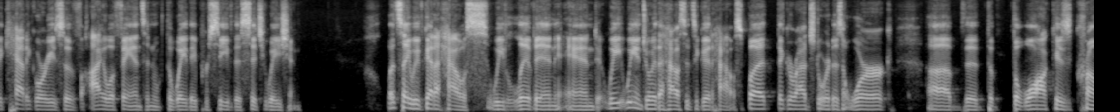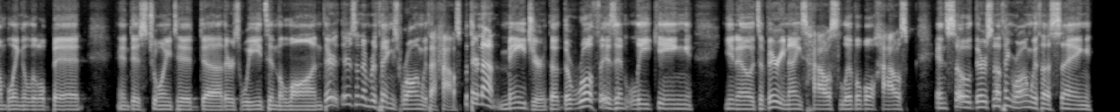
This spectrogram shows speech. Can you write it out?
the categories of Iowa fans and the way they perceive this situation. Let's say we've got a house we live in and we, we enjoy the house. It's a good house, but the garage door doesn't work. Uh, the, the, the walk is crumbling a little bit and disjointed. Uh, there's weeds in the lawn. There, there's a number of things wrong with the house, but they're not major. The, the roof isn't leaking. You know, it's a very nice house, livable house. And so there's nothing wrong with us saying,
